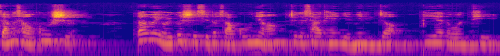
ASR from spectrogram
讲个小故事。单位有一个实习的小姑娘，这个夏天也面临着毕业的问题。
